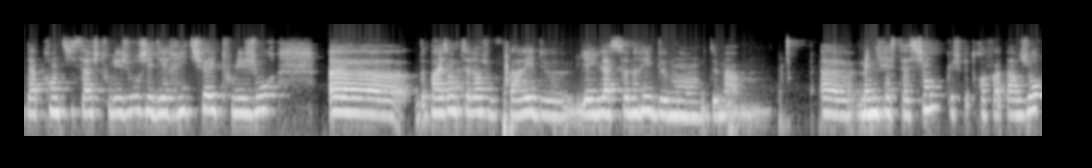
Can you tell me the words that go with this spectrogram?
d'apprentissage tous les jours. J'ai des rituels tous les jours. Euh, par exemple, tout à l'heure, je vous parlais de... Il y a eu la sonnerie de, mon, de ma euh, manifestation que je fais trois fois par jour.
